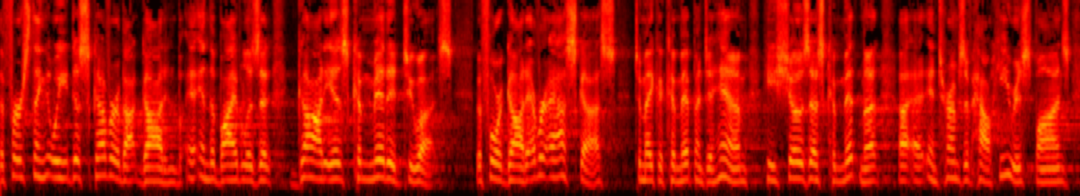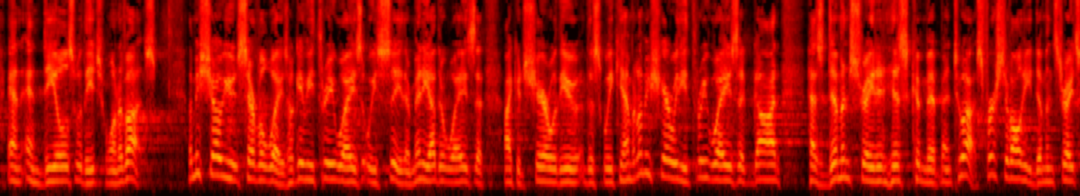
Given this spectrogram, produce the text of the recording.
the first thing that we discover about God in, in, the Bible is that God is committed to us. Before God ever asks us to make a commitment to Him, He shows us commitment uh, uh, in terms of how He responds and, and deals with each one of us. Let me show you several ways. I'll give you three ways that we see. There are many other ways that I could share with you this weekend, but let me share with you three ways that God has demonstrated his commitment to us. First of all, he demonstrates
